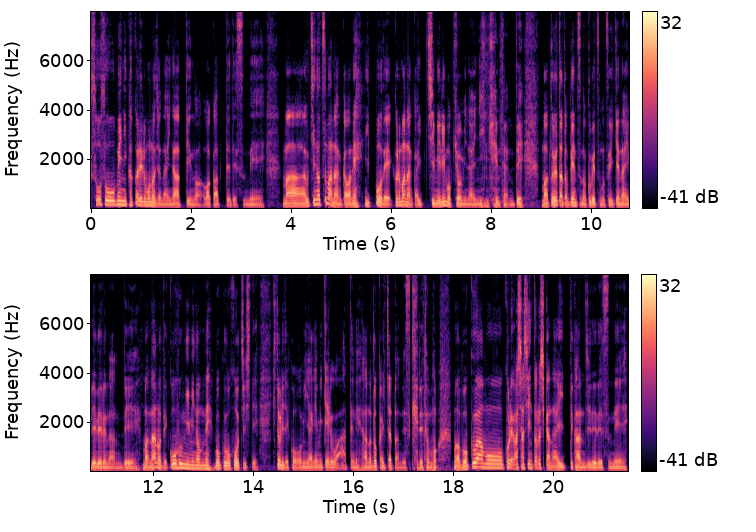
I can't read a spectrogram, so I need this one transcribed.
そうそう多めに書かれるものじゃないなっていうのは分かってですね。まあうちの妻なんかはね一方で車なんか1ミリも興味ない人間なんで まあトヨタとベンツの区別もついてないレベルなんでまあなので興奮気味のね僕を放置して一人でこうお土産見てるわってねあのどっか行っちゃったんですけれども まあ僕はもうこれは写真撮るしかないって感じでですね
